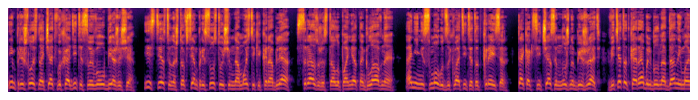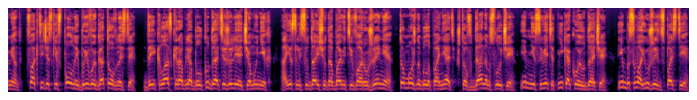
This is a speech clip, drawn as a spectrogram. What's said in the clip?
Им пришлось начать выходить из своего убежища. Естественно, что всем присутствующим на мостике корабля сразу же стало понятно главное. Они не смогут захватить этот крейсер, так как сейчас им нужно бежать, ведь этот корабль был на данный момент фактически в полной боевой готовности. Да и класс корабля был куда тяжелее, чем у них. А если сюда еще добавить и вооружение, то можно было понять, что в данном случае им не светит никакой удачи. Им бы свою жизнь спасти.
